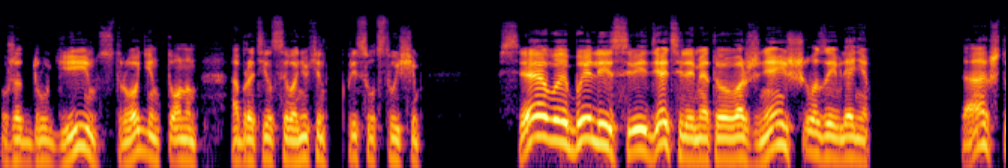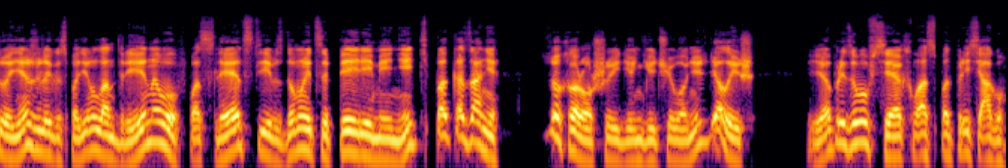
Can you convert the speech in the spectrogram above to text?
уже другим, строгим тоном обратился Ванюхин к присутствующим. Все вы были свидетелями этого важнейшего заявления. Так что, ежели господину Ландринову впоследствии вздумается переменить показания, за хорошие деньги чего не сделаешь, я призову всех вас под присягу.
